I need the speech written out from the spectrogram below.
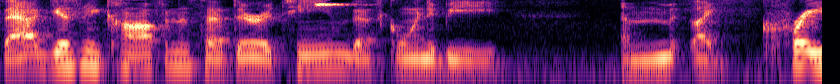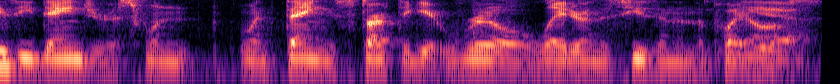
That gives me confidence that they're a team that's going to be like crazy dangerous when when things start to get real later in the season in the playoffs.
